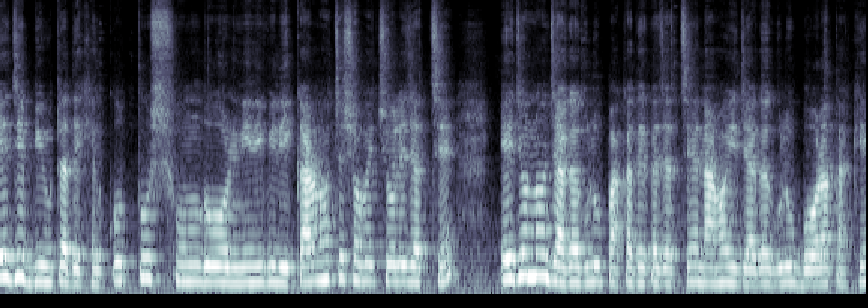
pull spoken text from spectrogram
এই যে ভিউটা দেখেন, কত সুন্দর, নিরিবিলি, কারণ হচ্ছে সবাই চলে যাচ্ছে। এই জন্য জায়গাগুলো পাকা দেখা যাচ্ছে, না হয় এই জায়গাগুলো বড়া থাকে।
